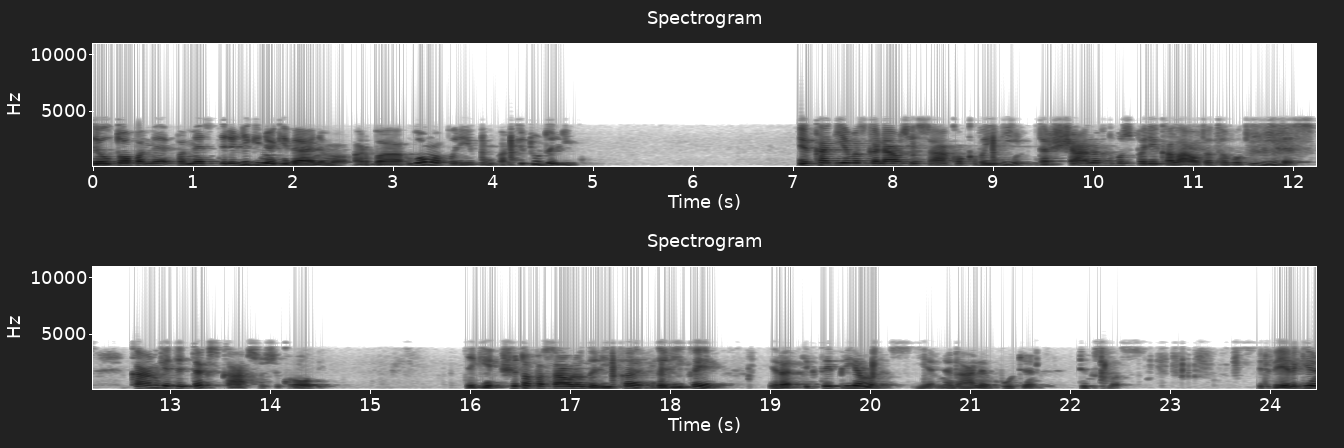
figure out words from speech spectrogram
dėl to pamesti religinio gyvenimo arba lomo pareigų ar kitų dalykų. Ir ką Dievas galiausiai sako kvaily, dar šią naktį bus pareikalauta tavo gyvybės, kamgi atiteks ką susikroviai. Taigi šito pasaulio dalykai, dalykai yra tik tai priemonės, jie negali būti tikslas. Ir vėlgi,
